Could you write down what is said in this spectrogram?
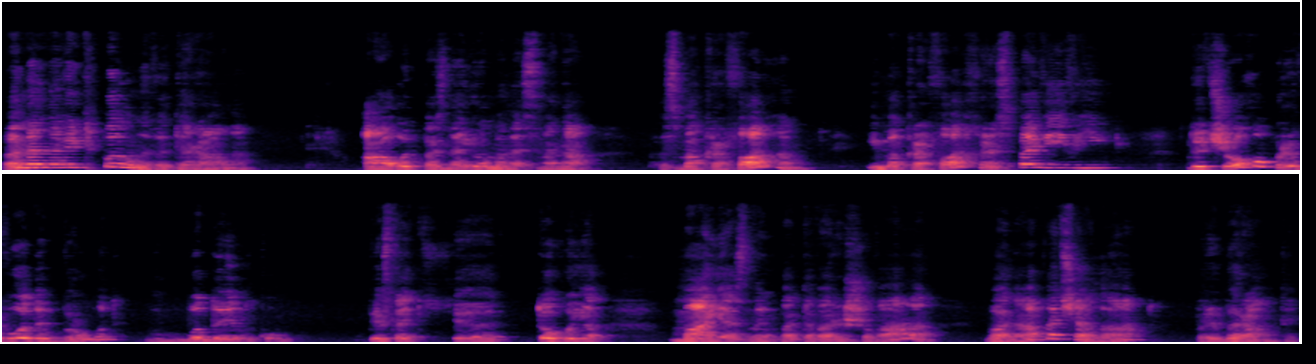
Вона навіть пил не витирала. А от познайомилась вона з макрофагом, і макрофаг розповів їй, до чого приводить бруд в будинку. Після е, того, як Майя з ним потоваришувала, вона почала прибирати.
